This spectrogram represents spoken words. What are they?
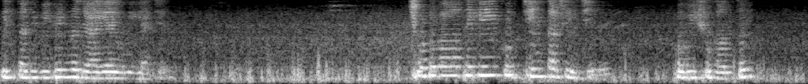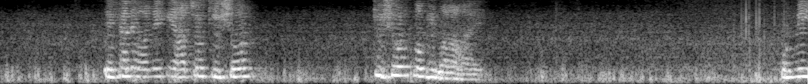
ইত্যাদি বিভিন্ন জায়গায় উনি গেছেন। ছোটবেলা থেকেই খুব চিন্তাশীল ছিলেন কবি সুকান্ত। এখানে অনেকে আছো কিশোর কিশোর কবি বলা হয়। উনি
